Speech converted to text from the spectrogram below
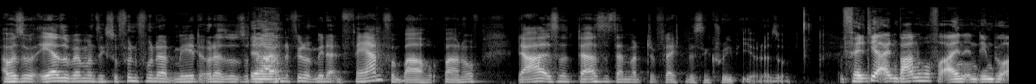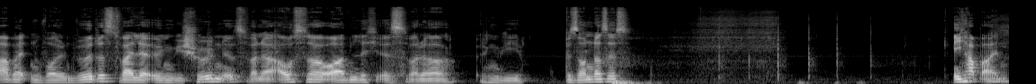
Aber so eher so, wenn man sich so 500 Meter oder so, so Ja. 300, 400 Meter entfernt vom Bahnhof, da ist, es- da ist es dann vielleicht ein bisschen creepy oder so. Fällt dir ein Bahnhof ein, in dem du arbeiten wollen würdest, weil er irgendwie schön ist, weil er außerordentlich ist, weil er irgendwie besonders ist? Ich hab einen.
